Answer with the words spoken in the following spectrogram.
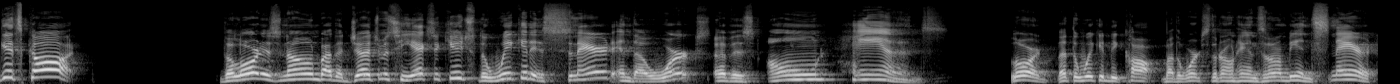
gets caught. The Lord is known by the judgments he executes. The wicked is snared in the works of his own hands. Lord, let the wicked be caught by the works of their own hands. Let them be ensnared,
